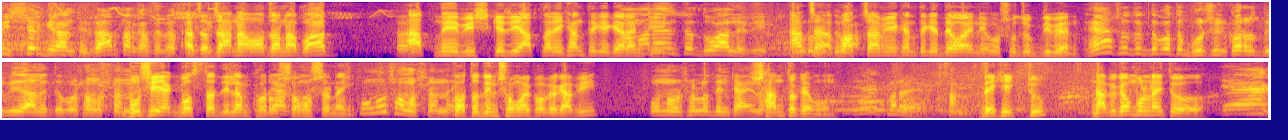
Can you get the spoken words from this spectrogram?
বিশ্বের গ্যারান্টি যার তার কাছে আচ্ছা জানা অজানা বাদ। আপনি বিশ কেজি আপনার এখান থেকে গ্যারান্টি আমার তো দোয়া লেবি। আচ্ছা বাচ্চা আমি এখান থেকে দেওয়াই নেব সুযোগ দিবেন? হ্যাঁ সুযোগ দেবো তো ভুসির খরচ দিবি আমি দেবো সমস্যা নেই। বসি এক বস্তা দিলাম খরচ সমস্যা নাই। কোনো সমস্যা নাই। কতদিন সময় পাবে গাভী? পনেরো ষোলো দিন টাইম শান্ত কেমন? একবারে শান্ত। দেখি একটু। নাভি কম্বল নাই তো? এক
